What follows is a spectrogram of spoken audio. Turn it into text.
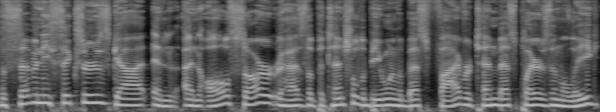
the 76ers got an, an all star has the potential to be one of the best five or 10 best players in the league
